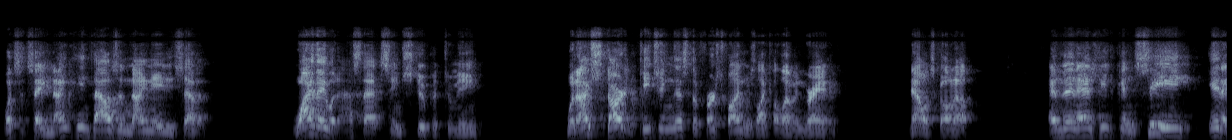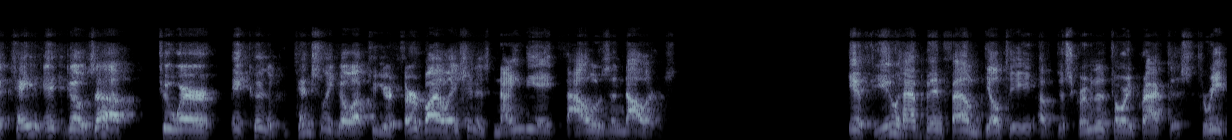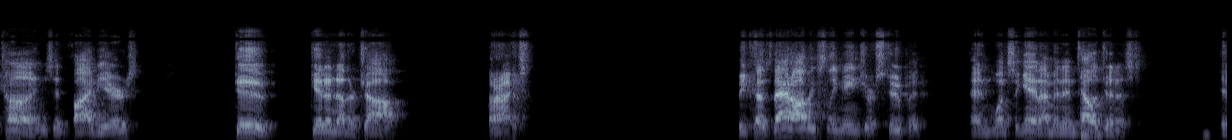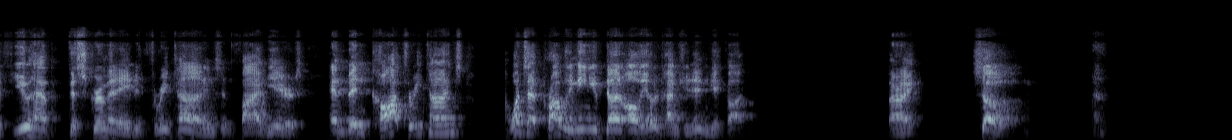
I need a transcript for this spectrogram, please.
what's it say, 19,987. Why they would ask that seems stupid to me. When I started teaching this, the first fine was like 11 grand. Now it's gone up. And then as you can see, it, it goes up to where it could potentially go up to your third violation is $98,000. If you have been found guilty of discriminatory practice three times in five years, dude, get another job. All right. Because that obviously means you're stupid. And once again, I'm an intelligentist. If you have discriminated three times in five years and been caught three times, what's that probably mean you've done all the other times you didn't get caught? All right. So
